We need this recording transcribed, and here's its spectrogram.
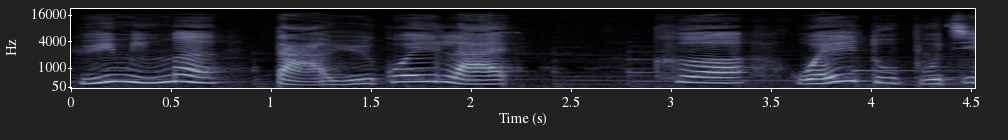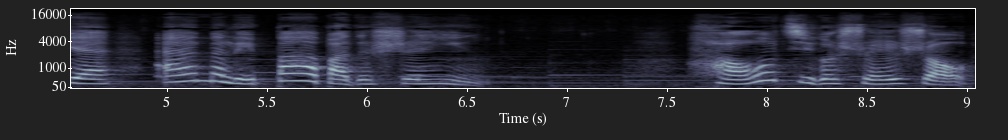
渔民们打鱼归来，可唯独不见艾米丽爸爸的身影。好几个水手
